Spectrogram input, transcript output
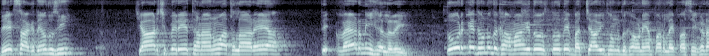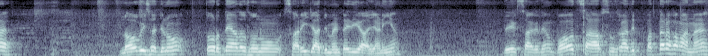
ਦੇਖ ਸਕਦੇ ਹੋ ਤੁਸੀਂ? ਚਾਰ ਛਪੇਰੇ ਥਣਾ ਨੂੰ ਹੱਥ ਲਾ ਰਹੇ ਆ। ਤੇ ਵੈੜ ਨਹੀਂ ਹਿੱਲ ਰਹੀ। ਤੋੜ ਕੇ ਤੁਹਾਨੂੰ ਦਿਖਾਵਾਂਗੇ ਦੋਸਤੋ ਤੇ ਬੱਚਾ ਵੀ ਤੁਹਾਨੂੰ ਦਿਖਾਉਣੇ ਆ, ਪਰਲੇ ਪਾਸੇ ਖੜਾ ਲਓ ਵੀ ਸੱਜਣੋ, ਤੁਰਦਿਆਂ ਤੋਂ ਤੁਹਾਨੂੰ ਸਾਰੀ ਜੱਜਮੈਂਟ ਇਹਦੀ ਆ ਜਾਣੀ ਆ। ਦੇਖ ਸਕਦੇ ਹੋ, ਬਹੁਤ ਸਾਫ਼ ਸੁਥਰਾ ਤੇ ਪੱਧਰ ਹਵਾਨਾ ਹੈ।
